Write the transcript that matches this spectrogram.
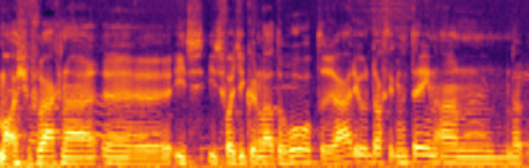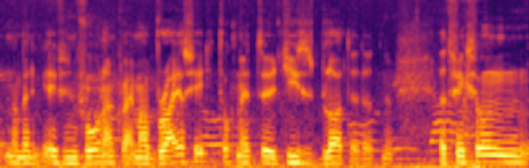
Maar als je vraagt naar eh, iets, iets wat je kunt laten horen op de radio... dacht ik meteen aan... Nou, nou ben ik even zijn voornaam kwijt. Maar Bryce heet hij toch met eh, Jesus Blood. Dat, dat vind ik zo'n...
